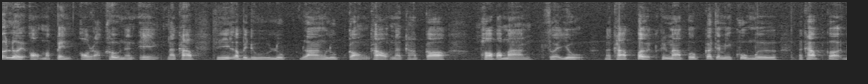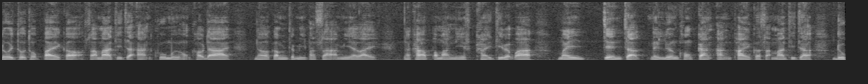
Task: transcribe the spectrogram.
ก็เลยออกมาเป็น Oracle นั่นเองนะครับ ทีนี้เราไปดูรูปร่างรูปกล่องเขานะครับ ก็พอประมาณสวยอยู่นะครับ เปิดขึ้นมาปุ๊บก็จะมีคู่มือ นะครับก็โดยทั่วๆไปก็สามารถที่จะอ่านคู่มือของเขาได้เนาะก็มันจะมีภาษามีอะไรนะครับ ประมาณนี้ใครที่แบบว่าไม่เจนจัดในเรื่องของการอ่านไพ่ก็สามารถที่จะดู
